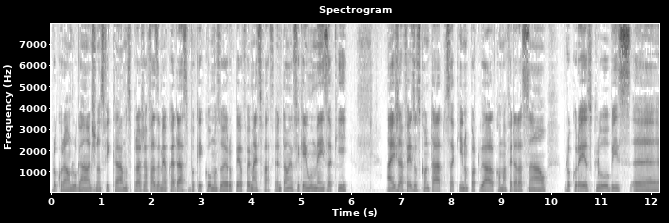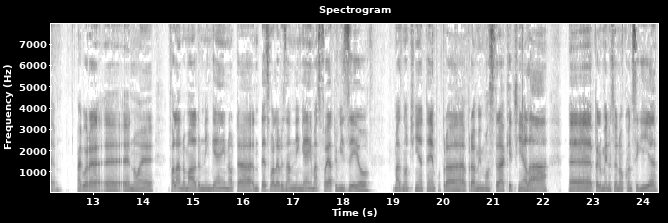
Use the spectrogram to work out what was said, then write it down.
procurar um lugar onde nós ficamos, para já fazer meu cadastro, porque como sou europeu foi mais fácil. Então eu fiquei um mês aqui, aí já fez os contatos aqui no Portugal com a federação, procurei os clubes. eh, agora eh, não é falando mal de ninguém, não está desvalorizando ninguém, mas foi até Viseu mas não tinha tempo para me mostrar que tinha lá. Eh, pelo menos eu não conseguia,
